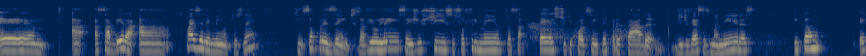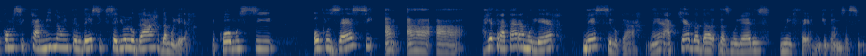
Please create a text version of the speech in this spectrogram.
é, a, a, saber a, a, quais elementos né, que são presentes, a violência, a injustiça, o sofrimento, essa peste que pode ser interpretada de diversas maneiras. Então, é como se Camille não entendesse que seria o lugar da mulher. É como se opusesse a, a, a retratar a mulher nesse lugar, né? A queda da, das mulheres no inferno, digamos assim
